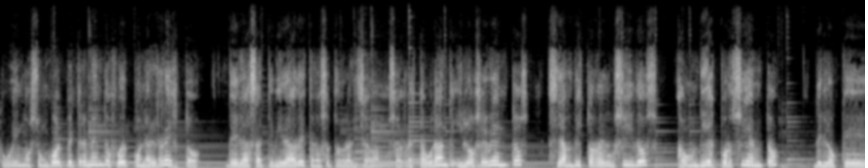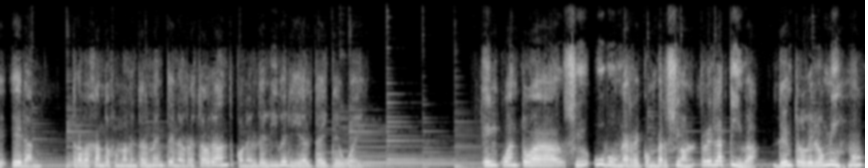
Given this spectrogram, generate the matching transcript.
tuvimos un golpe tremendo fue con el resto de las actividades que nosotros realizábamos, el restaurante y los eventos se han visto reducidos a un 10% de lo que eran, trabajando fundamentalmente en el restaurante con el delivery y el takeaway. En cuanto a si hubo una reconversión relativa dentro de lo mismo,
